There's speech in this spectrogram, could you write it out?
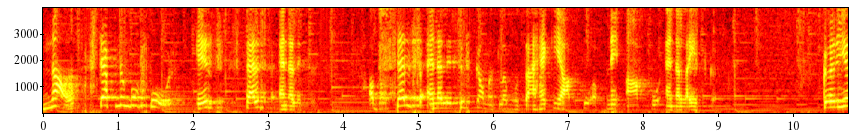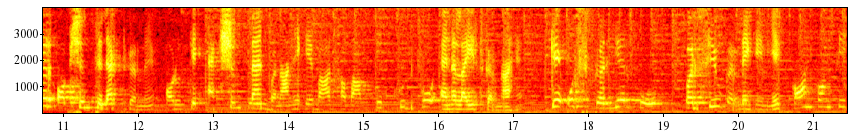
Now, step number four is self analysis. अब सेल्फ एनालिसिस का मतलब होता है कि आपको अपने आप को एनालाइज करना करियर ऑप्शन सिलेक्ट करने और उसके एक्शन प्लान बनाने के बाद अब आपको खुद को एनालाइज करना है कि उस करियर को परस्यू करने के लिए कौन कौन सी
